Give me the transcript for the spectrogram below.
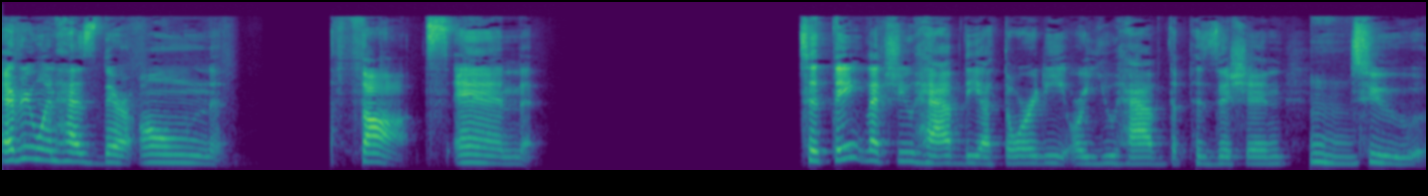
Everyone has their own thoughts. And to think that you have the authority or you have the position Mm-hmm. to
